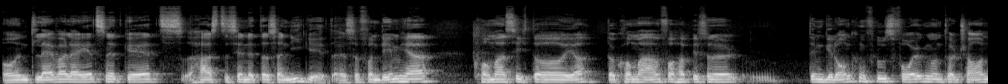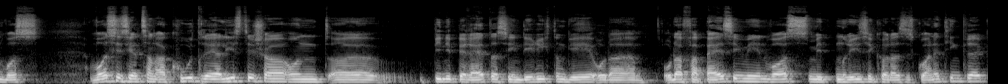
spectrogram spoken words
Und leider, weil er jetzt nicht geht, heißt das ja nicht, dass er nie geht. Also von dem her kann man sich da, ja, da kann man einfach ein bisschen dem Gedankenfluss folgen und halt schauen, was, was ist jetzt ein akut realistischer und äh, bin ich bereit, dass ich in die Richtung gehe oder, oder verbeiße ich mich in was mit dem Risiko, dass ich es gar nicht hinkriege.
